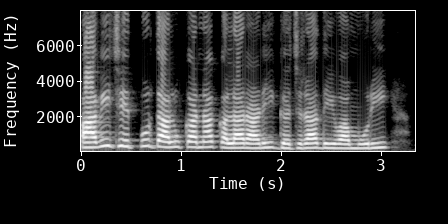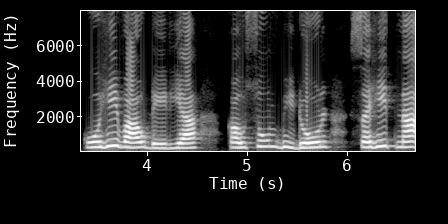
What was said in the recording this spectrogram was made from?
પાવી જેતપુર તાલુકાના કલારાણી ગજરા દેવામોરી કોહીવાવ ડેરિયા કૌસુમ ભિડોલ સહિતના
